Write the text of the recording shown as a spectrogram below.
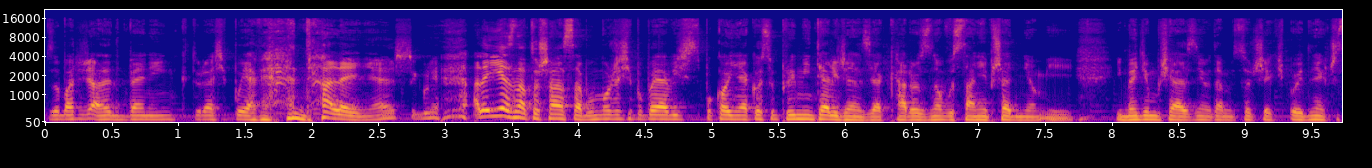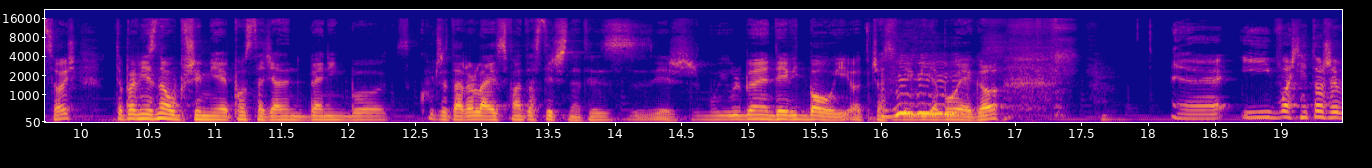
zobaczyć Annette Bening, która się pojawia dalej, nie? Szczególnie, ale jest na to szansa, bo może się pojawić spokojnie jako Supreme Intelligence, jak Karol znowu stanie przed nią i, i będzie musiała z nią tam stoczyć jakiś pojedynek czy coś, to pewnie znowu przyjmie postać Annette Bening, bo kurczę, ta rola jest fantastyczna. To jest, wiesz, mój ulubiony David Bowie od czasu Davida Bowiego. E, I właśnie to, że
